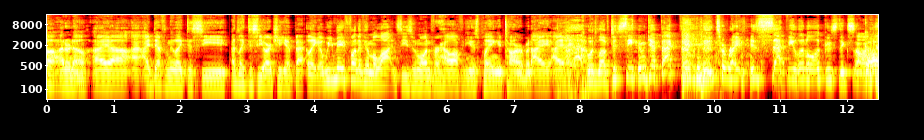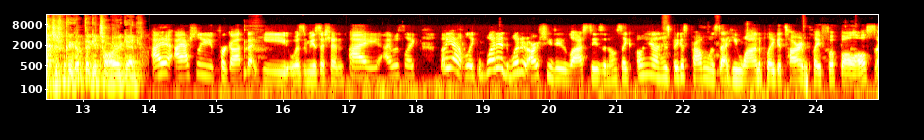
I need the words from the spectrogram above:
uh, I don't know. I, uh, I, I definitely like to see. I'd like to see Archie get back. Like we made fun of him a lot in season one for how often he was playing guitar, but I, I, I would love to see him get back to to writing his sappy little acoustic song. God, just pick up the guitar again. I, I actually forgot that he was a musician. I, I was like, oh yeah, like what did, what did Archie do last season? I was like, oh yeah, his biggest problem was that he wanted to play guitar and play football also.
